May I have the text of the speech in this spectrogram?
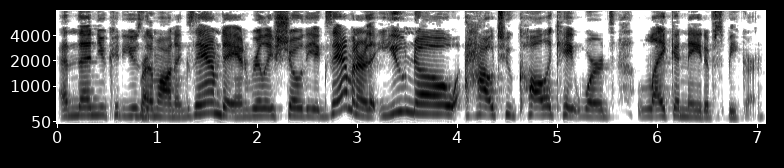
and then you could use Right. them on exam day and really show the examiner that you know how to collocate words like a native speaker.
